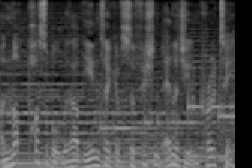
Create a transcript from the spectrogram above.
are not possible without the intake of sufficient energy and protein.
